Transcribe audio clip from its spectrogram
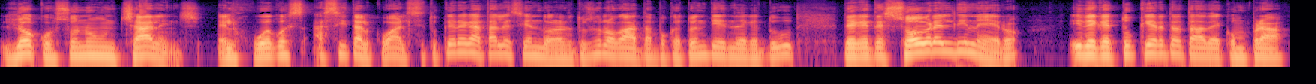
Loco, eso no es un challenge. El juego es así tal cual. Si tú quieres gastarle 100 dólares, tú se lo gastas porque tú entiendes de que, tú, de que te sobra el dinero y de que tú quieres tratar de comprar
